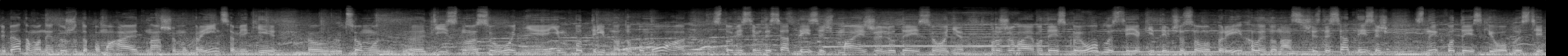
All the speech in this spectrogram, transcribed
ребятам. Вони дуже допомагають нашим українцям, які е, у цьому дійсно сьогодні їм потрібна допомога. 180 тисяч майже людей сьогодні проживає в Одеській області, які тимчасово переїхали до нас. 60 тисяч з них в Одеській області.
